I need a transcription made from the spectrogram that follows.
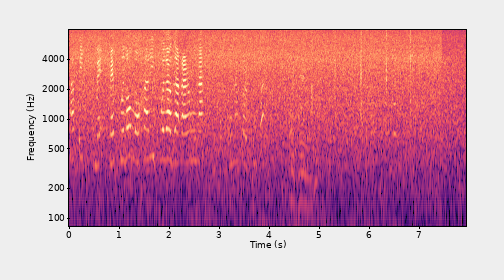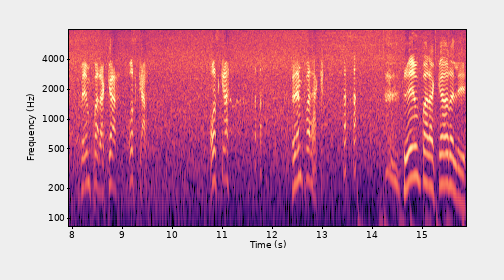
Papi, ¿me, me puedo mojar y puedo agarrar una, una tortuga? Ven para acá, Oscar. Oscar. Ven para acá. Ven para acá, órale.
